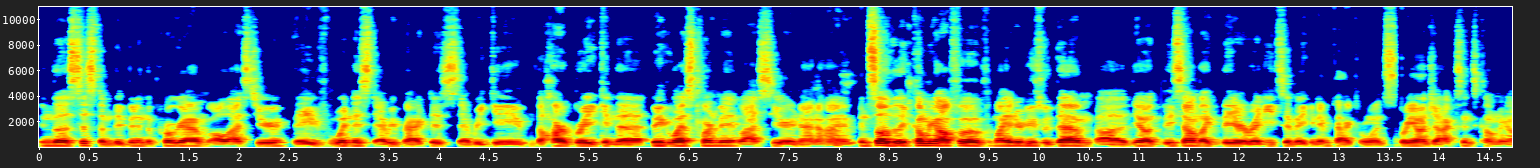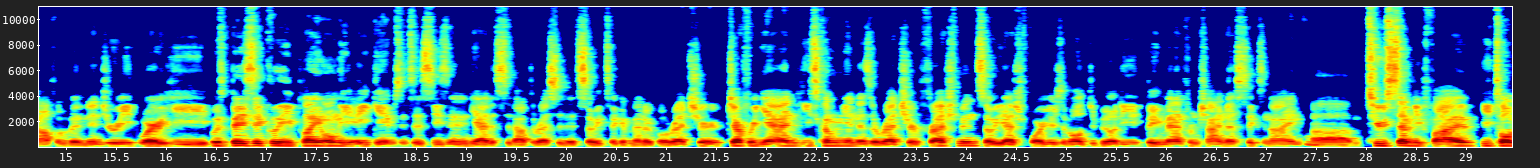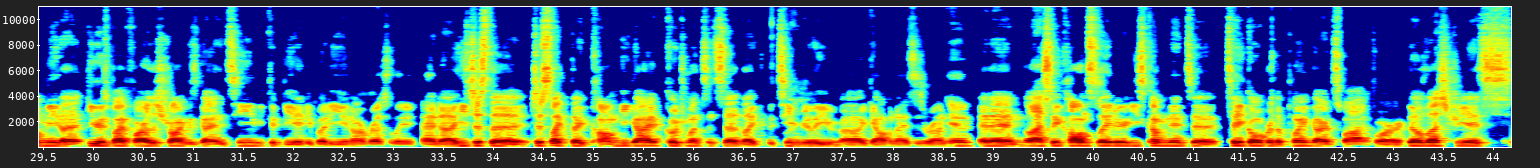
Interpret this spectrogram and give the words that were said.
in the system. They've been in the program all last year. They've witnessed every practice, every game, the heartbreak in the Big West tournament last year in Anaheim. And so, like coming off of my interviews with them, uh, you know, they sound like they are ready to make an impact for once. Breon Jackson's coming off of an injury where he was basically playing only eight games into the season and he had to sit out the rest of it, so he took a medical redshirt. Jeffrey Yan, he's coming in as a redshirt freshman, so he has four years of eligibility. Big man from China, 6'9", um, 275. He told me that he was by far the strongest guy in the team. He could beat anybody in arm wrestling, and uh, he's just a just like the comedy guy. Coach Monson said like the team really uh, galvanizes around him. And then lastly, Colin Slater. He's coming in to take over the point guard spot for the illustrious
